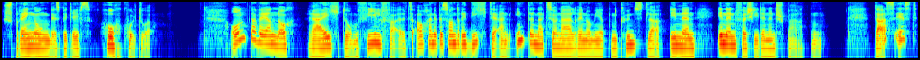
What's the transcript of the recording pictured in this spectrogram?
Sprengung des Begriffs Hochkultur. Und da wären noch Reichtum, Vielfalt, auch eine besondere Dichte an international renommierten KünstlerInnen in den verschiedenen Sparten. Das ist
